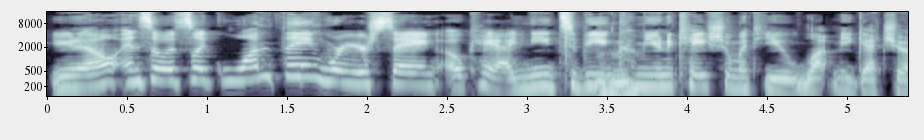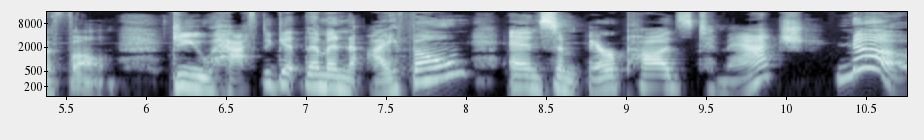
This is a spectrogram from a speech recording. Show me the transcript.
you know? And so it's like one thing where you're saying, okay, I need to be mm-hmm. in communication with you. Let me get you a phone. Do you have to get them an iPhone and some AirPods to match? No.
